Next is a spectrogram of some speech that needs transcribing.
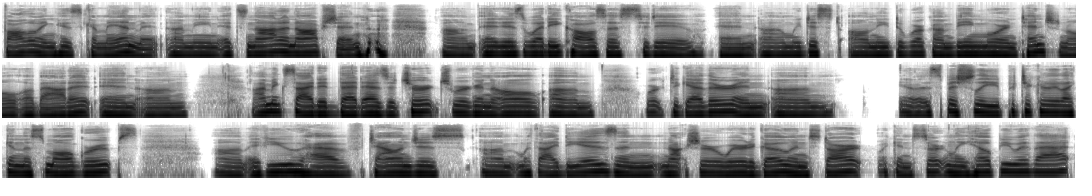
following His commandment. I mean, it's not an option; um, it is what He calls us to do, and um, we just all need to work on being more intentional about it. And um, I'm excited that as a church, we're going to all um, work together, and you know, especially particularly like in the small groups. Um, if you have challenges um, with ideas and not sure where to go and start, we can certainly help you with that.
